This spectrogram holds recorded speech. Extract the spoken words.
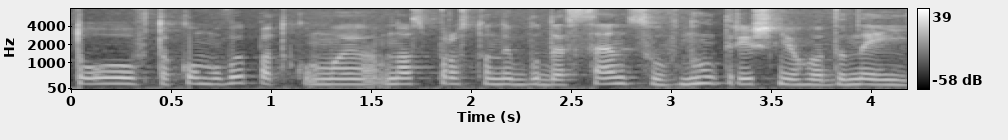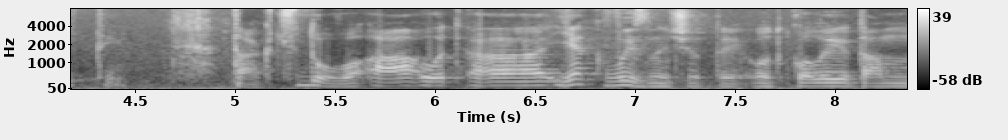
то в такому випадку ми, у нас просто не буде сенсу внутрішнього до неї йти. Так, чудово. А от а, як визначити, от коли там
